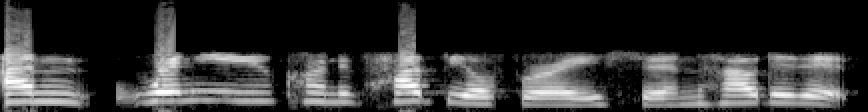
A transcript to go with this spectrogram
And when you kind of had the operation, how did it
